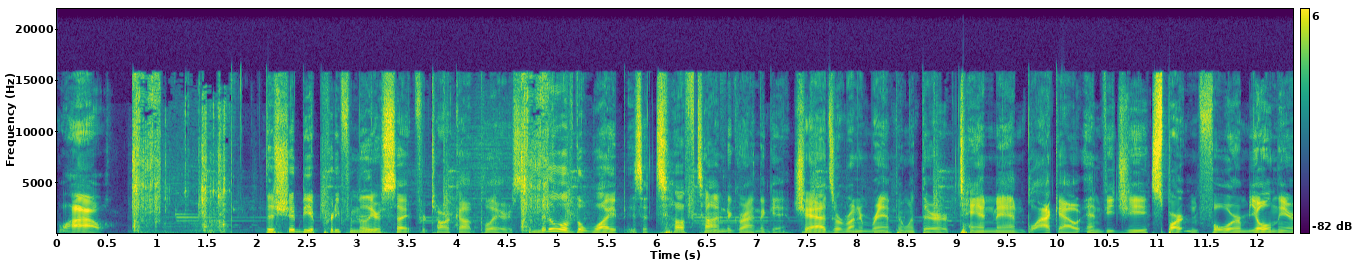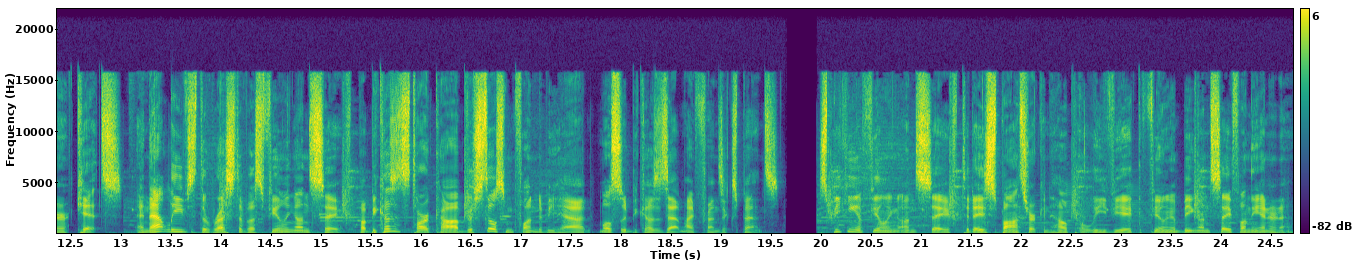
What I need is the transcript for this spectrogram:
Wow. This should be a pretty familiar sight for Tarkov players. The middle of the wipe is a tough time to grind the game. Chads are running rampant with their Tan Man, Blackout, NVG, Spartan 4, Mjolnir kits. And that leaves the rest of us feeling unsafe. But because it's Tarkov, there's still some fun to be had, mostly because it's at my friend's expense. Speaking of feeling unsafe, today's sponsor can help alleviate the feeling of being unsafe on the internet.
